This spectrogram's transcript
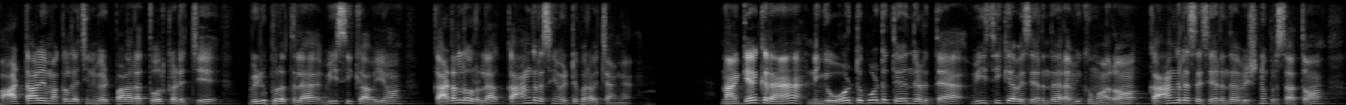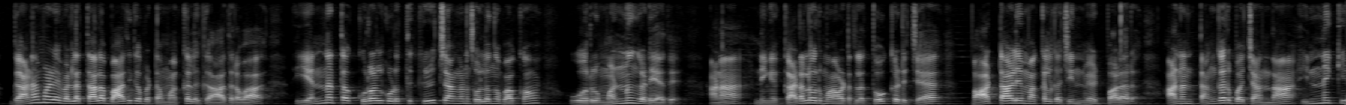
பாட்டாளி மக்கள் கட்சியின் வேட்பாளரை தோற்கடித்து விழுப்புரத்தில் விசிகாவையும் கடலூரில் காங்கிரஸையும் வெற்றி பெற வச்சாங்க. நான் கேட்குறேன் நீங்கள் ஓட்டு போட்டு தேர்ந்தெடுத்த விசிகாவை சேர்ந்த ரவிக்குமாரும் காங்கிரஸை சேர்ந்த விஷ்ணு பிரசாத்தும் கனமழை வெள்ளத்தால் பாதிக்கப்பட்ட மக்களுக்கு ஆதரவாக என்னத்தை குரல் கொடுத்து கிழிச்சாங்கன்னு சொல்லுங்கள் பார்க்கும் ஒரு மண்ணும் கிடையாது. ஆனால் நீங்கள் கடலூர் மாவட்டத்தில் தோக்கடித்த பாட்டாளி மக்கள் கட்சியின் வேட்பாளர் அண்ணன் தங்கர் பச்சான் தான் இன்றைக்கி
